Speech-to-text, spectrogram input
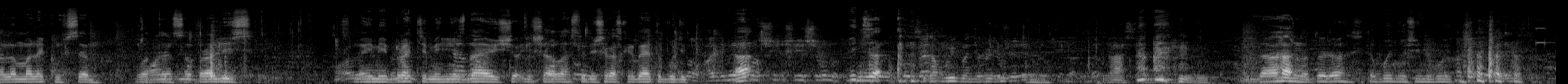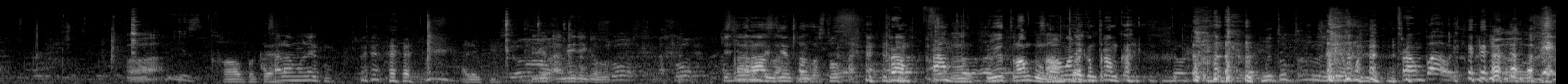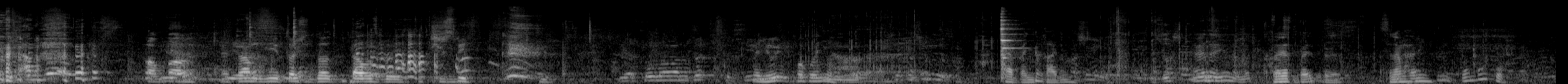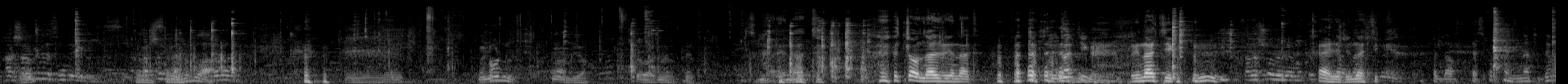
Салам алейкум всем. Вот там собрались с моими братьями. Не знаю еще, иншаллах, в следующий раз, когда это будет. А? Бинза. Да, натуре, это будет, вообще не будет. Хау пока. Салам алейкум. Алейкум. Привет, Америка. Трамп, Трамп. Привет, Трамп. Салам алейкум, Трамп. Мы тут тоже живем. Трампавый. Там не точно до- далось бы. Часы. Привет, привет, привет. Салам алейкум. Можно? А, бьё. Всё, ладно, нет. Ренат. Что он дал Ренат? Натик. Ренатик. Хай, Ренатик. Да, сколько, 12 дней,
